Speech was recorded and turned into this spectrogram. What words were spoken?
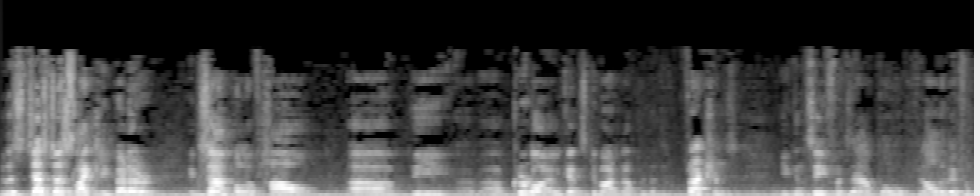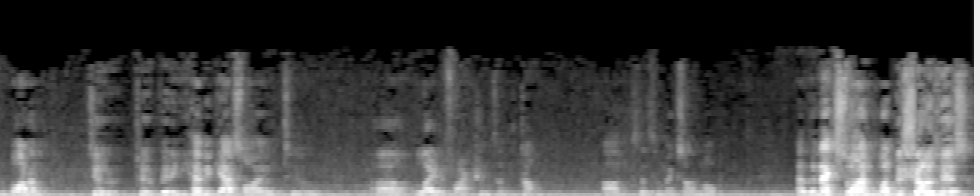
This is just a slightly better example of how uh, the uh, crude oil gets divided up into fractions. You can see, for example, all the way from the bottom to, to very heavy gas oil to uh, lighter fractions at the top. Uh, this is from ExxonMobil. And the next one, what this shows is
